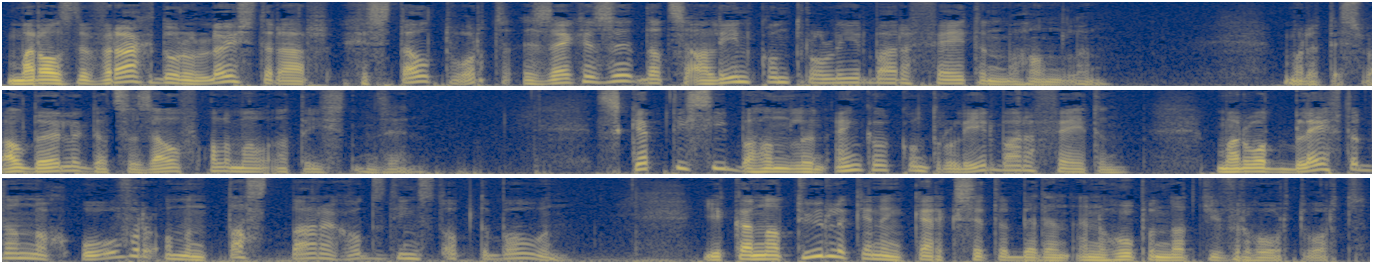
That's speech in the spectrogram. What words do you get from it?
Maar als de vraag door een luisteraar gesteld wordt, zeggen ze dat ze alleen controleerbare feiten behandelen. Maar het is wel duidelijk dat ze zelf allemaal atheïsten zijn. Sceptici behandelen enkel controleerbare feiten, maar wat blijft er dan nog over om een tastbare godsdienst op te bouwen? Je kan natuurlijk in een kerk zitten bidden en hopen dat je verhoord wordt,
